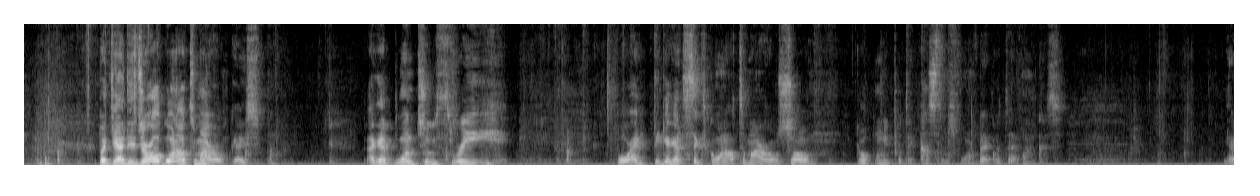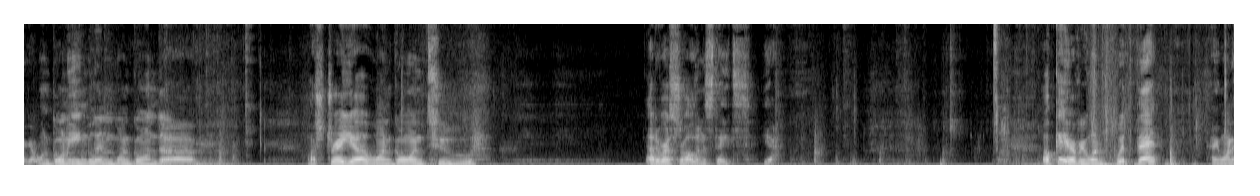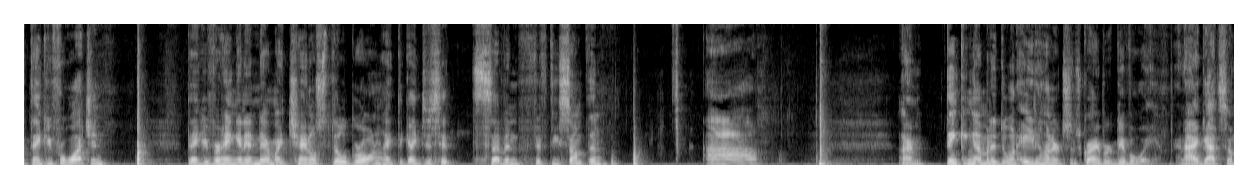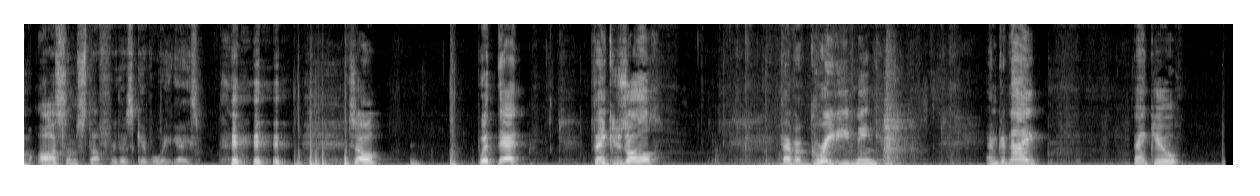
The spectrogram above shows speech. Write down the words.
But yeah, these are all going out tomorrow, guys. I got one, two, three, four. I think I got six going out tomorrow. So, oh, let me put that customs form back with that one because I got one going to England, one going to um, Australia, one going to. Oh, the rest are all in the States. Yeah. Okay, everyone. With that, I want to thank you for watching. Thank you for hanging in there. My channel's still growing. I think I just hit 750 something. Uh, I'm thinking I'm going to do an 800 subscriber giveaway. And I got some awesome stuff for this giveaway, guys. so, with that, thank yous all. Have a great evening. And good night. Thank you.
